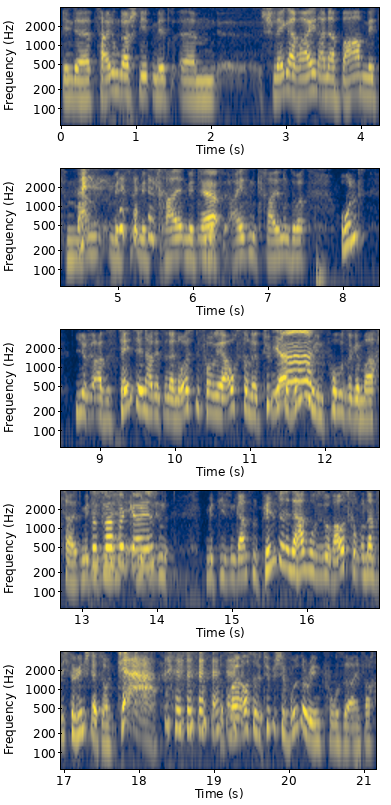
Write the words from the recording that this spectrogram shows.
in der Zeitung da steht mit ähm, Schlägerei in einer Bar mit Mann, mit, mit Krallen, mit, ja. mit Eisenkrallen und sowas. Und ihre Assistentin hat jetzt in der neuesten Folge ja auch so eine typische ja. Wolverine-Pose gemacht halt. Mit das diesen, war so geil. Mit diesen, mit diesen ganzen Pinseln in der Hand, wo sie so rauskommt und dann sich so hinstellt, so, tja! Das war ja auch so eine typische Wolverine-Pose einfach.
